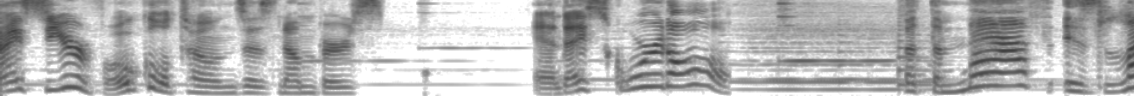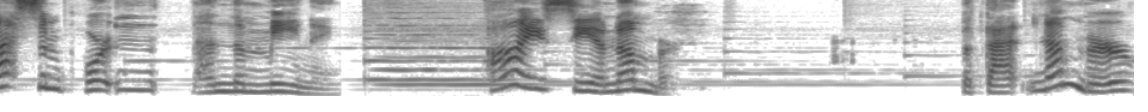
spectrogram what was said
I see your vocal tones as numbers. And I score it all. But the math is less important than the meaning. I see a number. But that number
